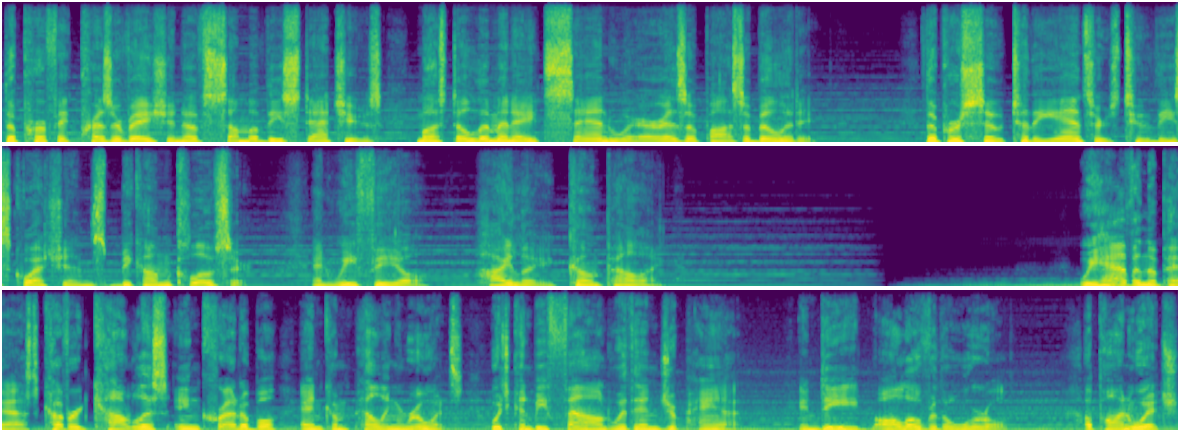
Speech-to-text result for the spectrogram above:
The perfect preservation of some of these statues must eliminate sandware as a possibility. The pursuit to the answers to these questions become closer, and we feel highly compelling. We have in the past covered countless incredible and compelling ruins which can be found within Japan, indeed all over the world, upon which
